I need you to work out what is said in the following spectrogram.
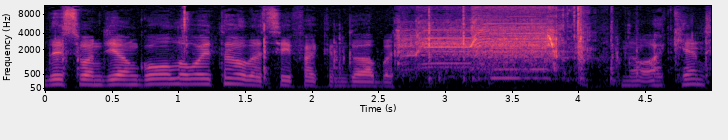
This one didn't go all the way too. Let's see if I can grab it. No I can't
